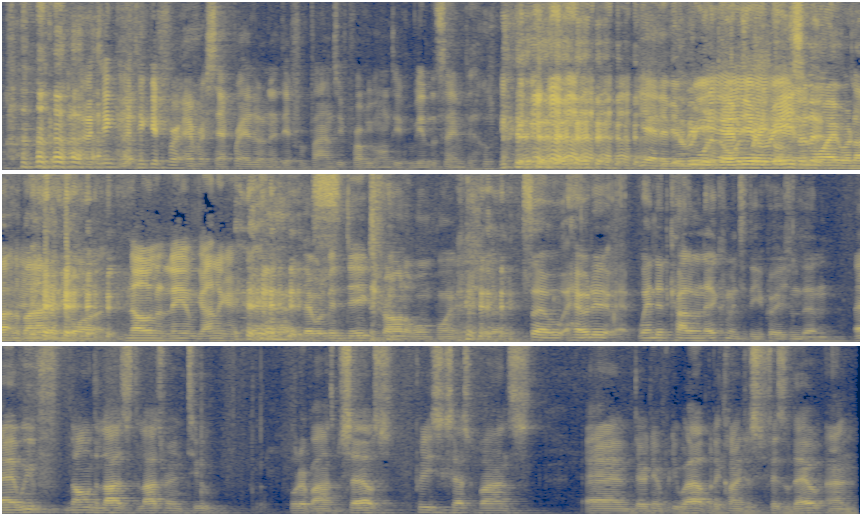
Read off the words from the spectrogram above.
I think I think if we're ever separated on a different bands, we probably won't even be in the same building. Yeah, there'd be a, It'd be re- there'd be a reason why we're not in a band anymore. Noel and Liam Gallagher. there would have been digs thrown at one point. sure. So how did when did Callum and Ed come into the equation then? Uh, we've known the lads. The lads were in two other bands themselves, pretty successful bands. Um, they're doing pretty well, but it kind of just fizzled out. And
